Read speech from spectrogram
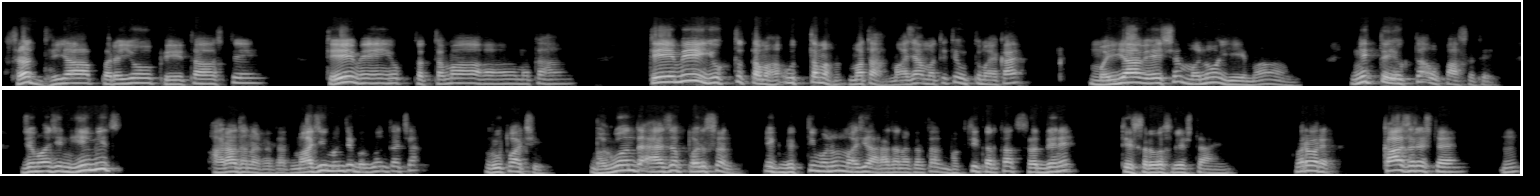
श्रद्धया परयोपेतास्ते ते मे युक्ततमा मत. ते मे युक्ततम उत्तम मत. माझ्या मते ते उत्तम आहे. काय? मय्यावेश मनो येमा नित्ययुक्त उपासते. जे माझी नेहमीच आराधना करतात. माझी म्हणजे भगवंताच्या रूपाची. भगवंत ऍज अ पर्सन एक व्यक्ती म्हणून माझी आराधना करतात भक्ती करतात श्रद्धेने ते सर्वश्रेष्ठ आहे. बरोबर आहे? का श्रेष्ठ आहे?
